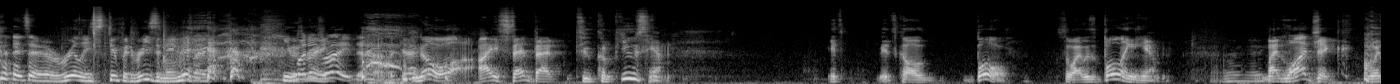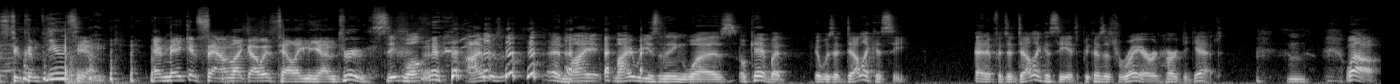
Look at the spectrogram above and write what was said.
It's a really stupid reasoning, but he was but he's right. Yeah, okay. No, I said that to confuse him. It's it's called bull. So I was bullying him. My logic was to confuse him and make it sound like I was telling the untruth. See, well, I was, and my my reasoning was okay, but it was a delicacy, and if it's a delicacy, it's because it's rare and hard to get. Hmm. Well,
